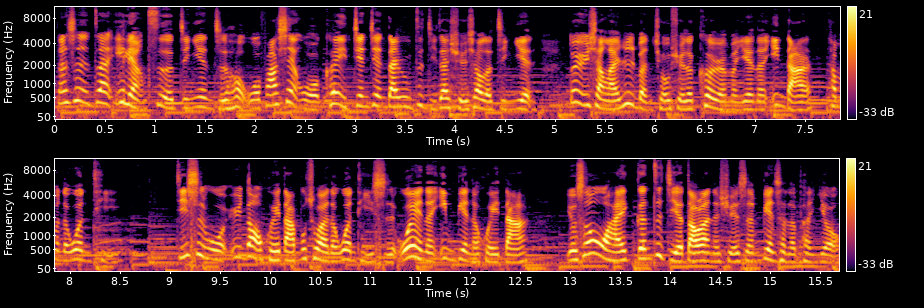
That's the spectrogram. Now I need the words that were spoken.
但是在一两次的经验之后，我发现我可以渐渐带入自己在学校的经验，对于想来日本求学的客人们，也能应答他们的问题。即使我遇到回答不出来的问题时，我也能应变的回答。有时候我还跟自己的导览的学生变成了朋友。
